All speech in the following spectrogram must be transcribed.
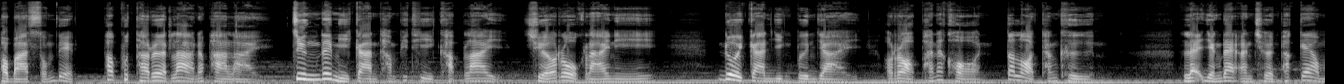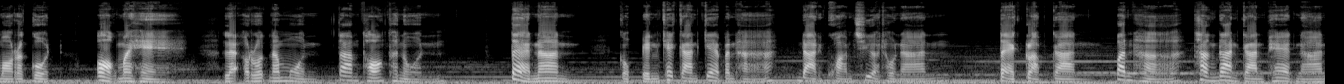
พระบาทสมเด็จ พระพุทธเลิศล่านภาลัยจึงได้มีการทำพิธีขับไล่เชื้อโรคร้ายนี้ โดยการยิงปืนใหญ่รอบพระนครตลอดทั้งคืน และยังได้อัญเชิญพระแก้วมรกตออกมาแห่ และรดน้ำมนต์ตามท้องถนน แต่นั่นก็เป็นแค่การแก้ปัญหาด้านความเชื่อเท่านั้น แต่กลับกันปัญหาทางด้านการแพทย์นั้น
